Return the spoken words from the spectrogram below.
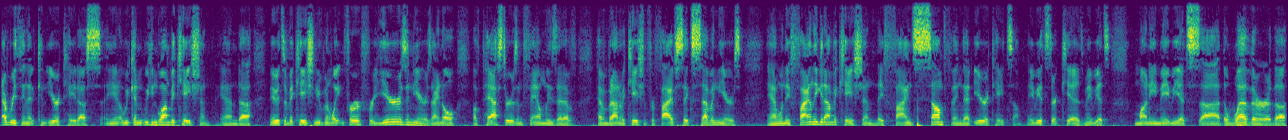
everything that can irritate us. You know, we can we can go on vacation, and uh, maybe it's a vacation you've been waiting for for years and years. I know of pastors and families that have haven't been on vacation for five, six, seven years, and when they finally get on vacation, they find something that irritates them. Maybe it's their kids, maybe it's money, maybe it's uh, the weather. The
